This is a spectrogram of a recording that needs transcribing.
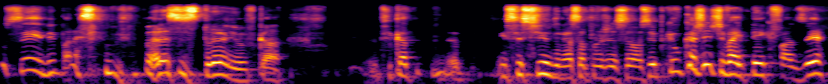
não sei, me parece, me parece estranho ficar, ficar insistindo nessa projeção assim, porque o que a gente vai ter que fazer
